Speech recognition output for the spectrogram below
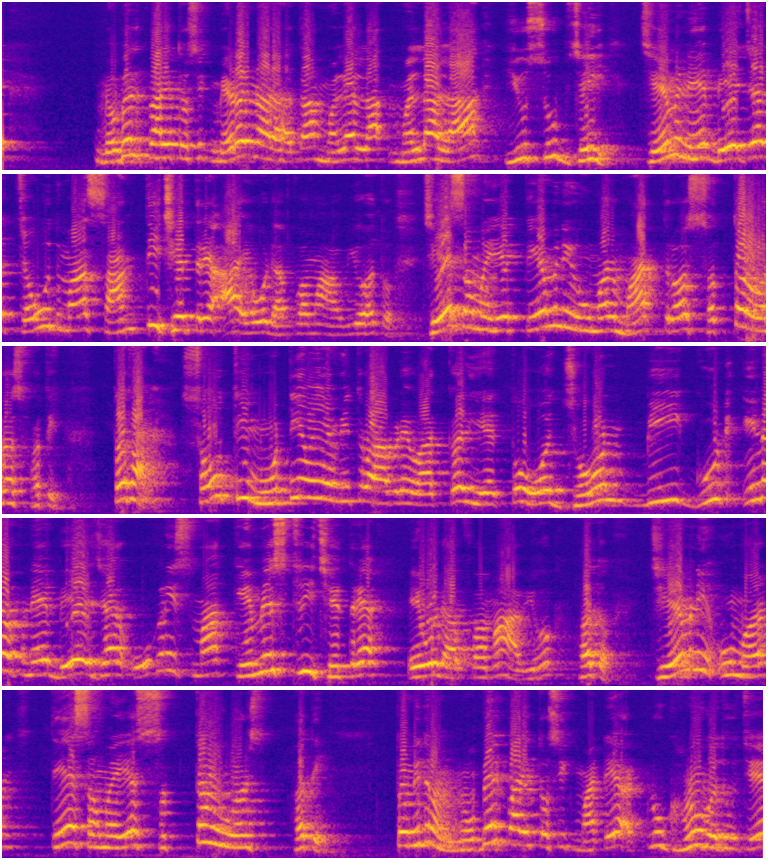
નોબેલ પારિતોષિક મેળવનારા હતા મલાલા મલાલા યુસુફજઈ જેમને બે હજાર ચૌદમાં શાંતિ ક્ષેત્રે આ એવોર્ડ આપવામાં આવ્યો હતો. જે સમયે તેમની ઉંમર માત્ર સત્તર વર્ષ હતી. તથા સૌથી મોટી વયે મિત્રો આપણે વાત કરીએ તો જોન બી ગુડ ઇનફને બે હજાર ઓગણીસમાં કેમેસ્ટ્રી ક્ષેત્રે એવોર્ડ આપવામાં આવ્યો હતો. જેમની ઉંમર તે સમયે સત્તાણું વર્ષ હતી. તો મિત્રો નોબેલ પારિતોષિક માટે આટલું ઘણું બધું છે.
